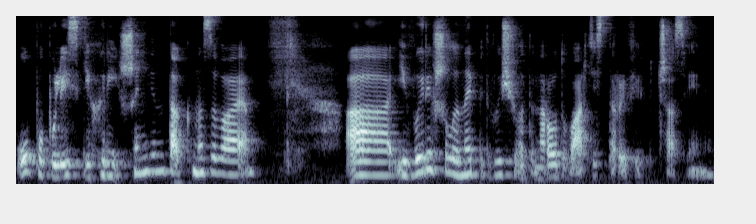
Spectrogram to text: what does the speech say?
у популістських рішень, він так називає і вирішили не підвищувати народу вартість тарифів під час війни.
